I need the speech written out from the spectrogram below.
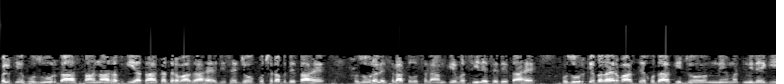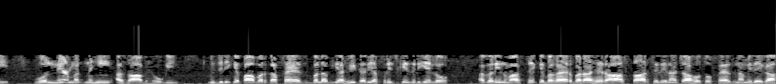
بلکہ حضور کا آستانہ رب کی عطا کا دروازہ ہے، جسے جو کچھ رب دیتا ہے حضور علیہ السلاۃ والسلام کے وسیلے سے دیتا ہے۔ حضور کے بغیر واسطے خدا کی جو نعمت ملے گی، وہ نعمت نہیں، عذاب ہوگی۔ بجلی کے پاور کا فیض، بلب یا ہیٹر یا فریج کے ذریعے لو۔ اگر ان واسطے کے بغیر براہ راست تار سے لینا چاہو تو فیض نہ ملے گا،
